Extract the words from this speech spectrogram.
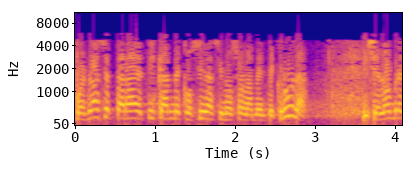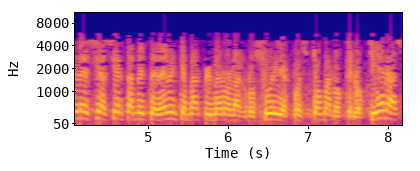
Pues no aceptará de ti carne cocida, sino solamente cruda. Y si el hombre le decía ciertamente deben quemar primero la grosura y después toma lo que lo quieras,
